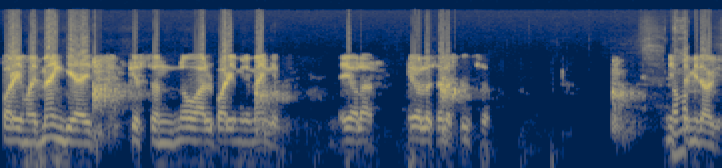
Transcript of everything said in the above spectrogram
parimaid mängijaid, kes on hooajal parimini mänginud. ei ole, ei ole sellest üldse mitte no, midagi.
